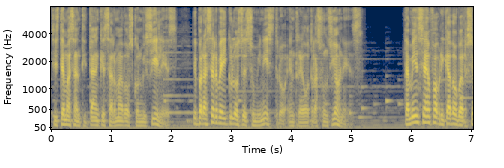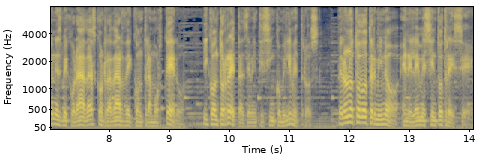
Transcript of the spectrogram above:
sistemas antitanques armados con misiles y para hacer vehículos de suministro, entre otras funciones. También se han fabricado versiones mejoradas con radar de contramortero y con torretas de 25 milímetros, pero no todo terminó en el M113.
